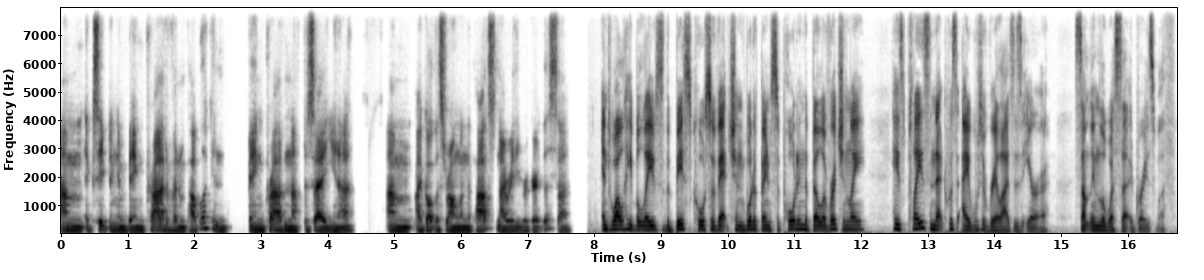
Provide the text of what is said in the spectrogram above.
um, accepting and being proud of it in public and being proud enough to say, you know, um, I got this wrong in the past and I really regret this. So. And while he believes the best course of action would have been supporting the bill originally, he's pleased Nick was able to realise his error, something Louisa agrees with.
